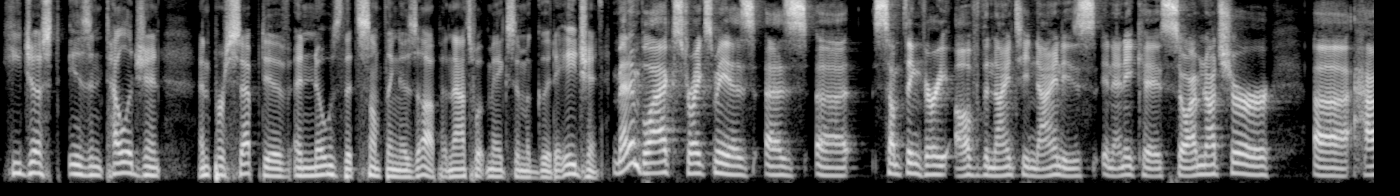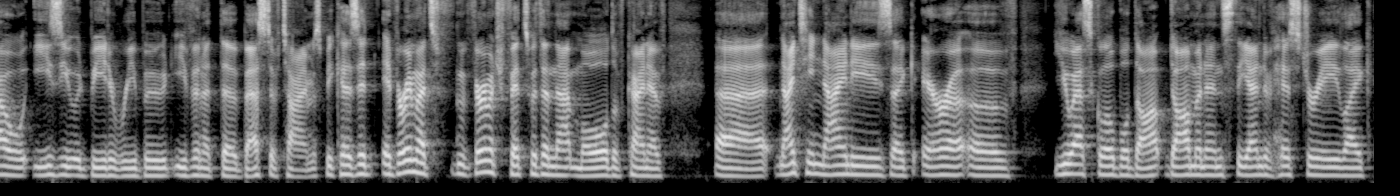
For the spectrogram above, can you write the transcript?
He just is intelligent and perceptive and knows that something is up, and that's what makes him a good agent. Men in Black strikes me as as uh, something very of the 1990s in any case. So I'm not sure uh, how easy it would be to reboot even at the best of times because it it very much very much fits within that mold of kind of uh, 1990s like era of U.S. global do- dominance, the end of history, like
